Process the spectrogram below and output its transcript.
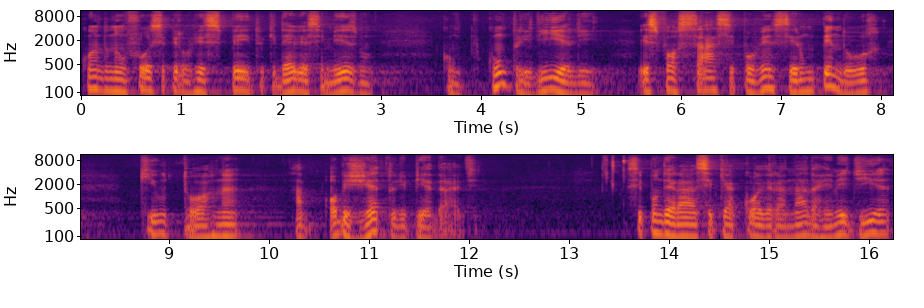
Quando não fosse pelo respeito que deve a si mesmo, cumpriria-lhe esforçar-se por vencer um pendor que o torna objeto de piedade. Se ponderasse que a cólera nada remedia,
